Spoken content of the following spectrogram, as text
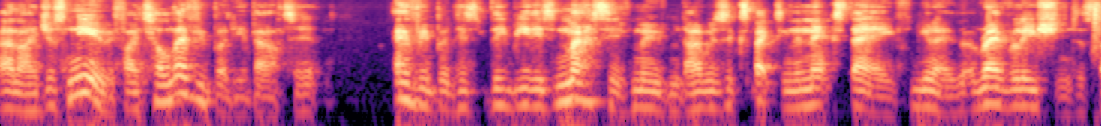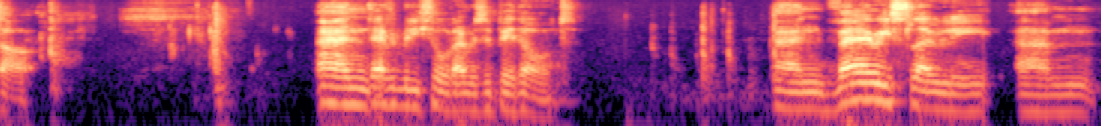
And I just knew if I told everybody about it, everybody there'd be this massive movement. I was expecting the next day, you know, a revolution to start. And everybody thought I was a bit odd and very slowly, um,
